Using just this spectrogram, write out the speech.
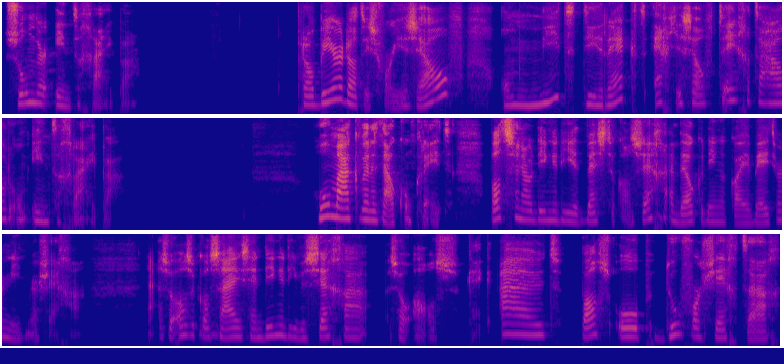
zonder in te grijpen. Probeer dat eens voor jezelf om niet direct echt jezelf tegen te houden om in te grijpen. Hoe maken we het nou concreet? Wat zijn nou dingen die je het beste kan zeggen en welke dingen kan je beter niet meer zeggen? Nou, zoals ik al zei, zijn dingen die we zeggen zoals kijk uit, pas op, doe voorzichtig.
